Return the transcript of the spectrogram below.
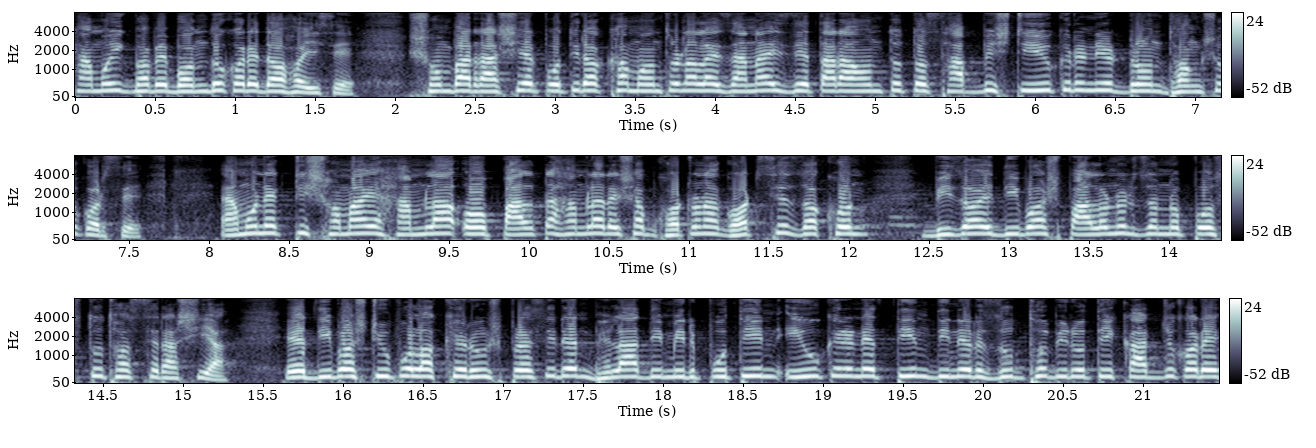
সাময়িকভাবে বন্ধ করে দেওয়া হয়েছে। সোমবার রাশিয়ার প্রতিরক্ষা মন্ত্রণালয় জানায় যে তারা অন্তত ছাব্বিশটি ইউক্রেনীয় ড্রোন ধ্বংস করছে। এমন একটি সময় হামলা ও পাল্টা হামলার এসব ঘটনা ঘটছে যখন বিজয় দিবস পালনের জন্য প্রস্তুত হচ্ছে রাশিয়া। এ দিবসটি উপলক্ষে রুশ প্রেসিডেন্ট ভ্লাদিমির পুতিন ইউক্রেনের তিন দিনের যুদ্ধবিরতি কার্যকরে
